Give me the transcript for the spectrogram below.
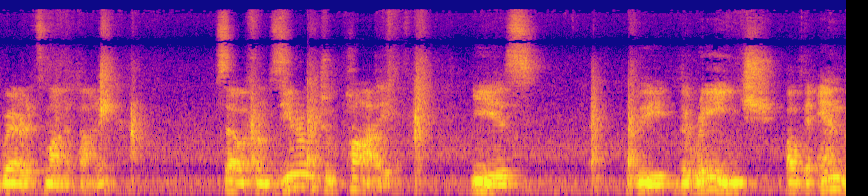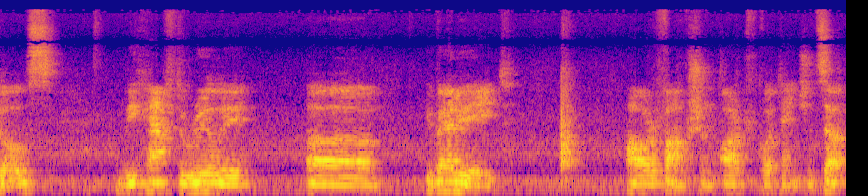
where it's monotonic. So from 0 to pi is the, the range of the angles we have to really uh, evaluate our function arc cotangent. So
